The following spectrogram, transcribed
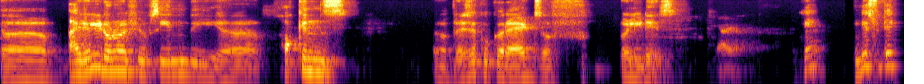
Uh, I really don't know if you've seen the uh, Hawkins uh, pressure cooker ads of early days. Yeah, yeah. Okay. They used to take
